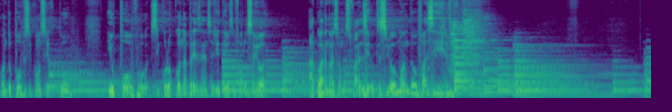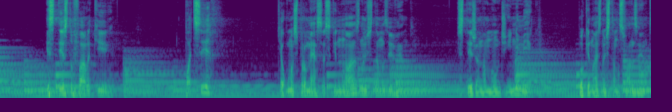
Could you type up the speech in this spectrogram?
Quando o povo se consertou e o povo se colocou na presença de Deus e falou: Senhor, agora nós vamos fazer o que o Senhor mandou fazer. Vai lá. Esse texto fala que pode ser que algumas promessas que nós não estamos vivendo estejam na mão de inimigo, porque nós não estamos fazendo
